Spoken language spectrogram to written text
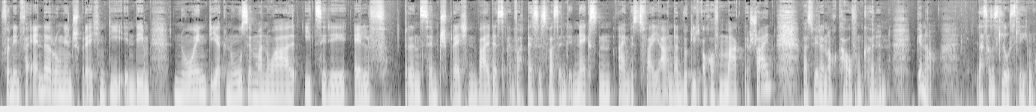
von den Veränderungen sprechen, die in dem neuen Diagnosemanual ICD-11 drin sind, sprechen, weil das einfach das ist, was in den nächsten ein bis zwei Jahren dann wirklich auch auf dem Markt erscheint, was wir dann auch kaufen können. Genau. Lass uns loslegen.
